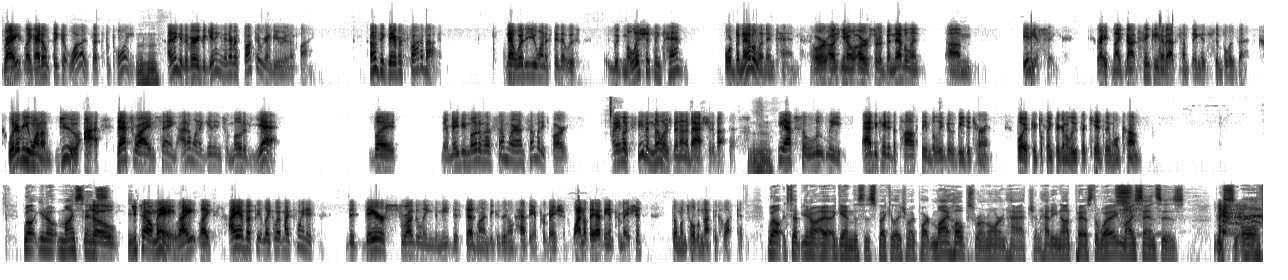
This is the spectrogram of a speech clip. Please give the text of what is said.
Right? Like I don't think it was. That's the point. Mm-hmm. I think at the very beginning they never thought they were going to be reunifying. I don't think they ever thought about it. Now, whether you want to say that was with malicious intent or benevolent intent, or uh, you know, or sort of benevolent um, idiocy, right? Like not thinking about something as simple as that. Whatever you want to do, I, that's why I'm saying I don't want to get into motive yet, but there may be motive somewhere on somebody's part. I mean, look, Stephen Miller's been unabashed about this. Mm-hmm. He absolutely advocated the policy and believed it would be deterrent. Boy, if people think they're going to lose their kids, they won't come. Well, you know, my sense. So you tell me, right? Like I have a feel. Like what my point is that they're struggling to meet this deadline because they don't have the information. Why don't they have the information? Someone told them not to collect it. Well, except you know, I, again, this is speculation on my part. My hopes were on Orrin Hatch, and had he not passed away, my sense is this all,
